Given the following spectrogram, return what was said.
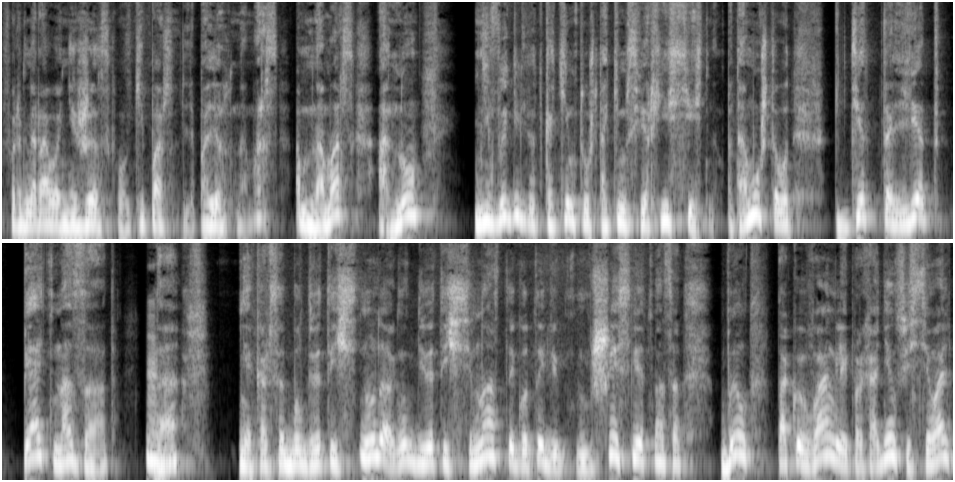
формировании женского экипажа для полета на Марс, на Марс оно не выглядит каким-то уж таким сверхъестественным. Потому что вот где-то лет пять назад mm-hmm. да, мне кажется, это был 2000, ну да, 2017 ну, год или 6 лет назад, был такой в Англии, проходил фестиваль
